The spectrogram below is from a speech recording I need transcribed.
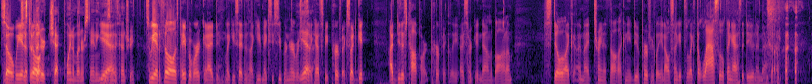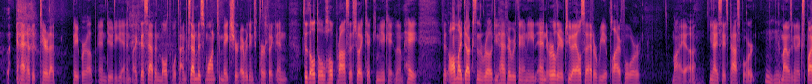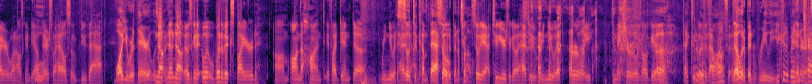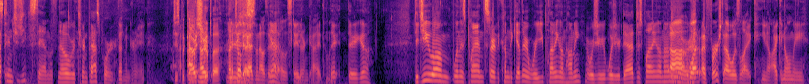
So mm, we had just a better checkpoint of understanding who's in the country. So we had to fill all this paperwork, and I'd like you said, it's like it makes you super nervous. Yeah. like it has to be perfect. So I'd get, I'd do this top part perfectly. I start getting down the bottom, still like I might train of thought, like I need to do it perfectly, and all of a sudden I get to like the last little thing I have to do, and I mess up, and I have to tear that paper up and do it again. Like this happened multiple times because I just want to make sure everything's perfect, and through the, the whole process, so I kept communicating with them, hey. All my ducks in the row. Do you have everything I need? And earlier too, I also had to reapply for my uh, United States passport because mine was going to expire when I was going to be out Ooh. there. So I had to also do that. While you were there, it was no, gonna- no, no. It was going to. It would have expired um, on the hunt if I didn't uh, renew it ahead So to come back so would have been a two- So yeah, two years ago I had to renew it early to make sure it was all good. Ugh. That could have been that fun. process. That would have been really You could have been trapped in Tajikistan with no return passport. That'd been great. Just become I a already- I already- Sherpa. I told the guys. guys when I was there, Yeah. I'll stay there and guide. Like, There, there you go. Did you um when this plan started to come together? Were you planning on hunting, or was your was your dad just planning on hunting? Uh, well, at first I was like, you know, I can only,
